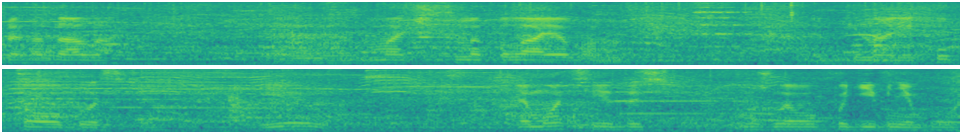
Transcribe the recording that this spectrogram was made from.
пригадала е, матч з Миколаєвом в фіналі Кубка області. І емоції десь, можливо, подібні були.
